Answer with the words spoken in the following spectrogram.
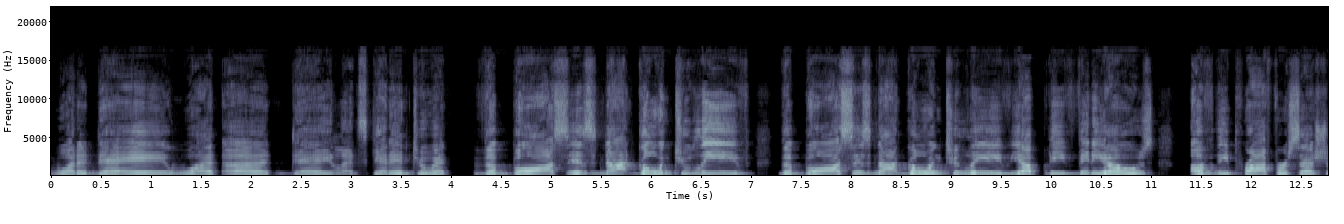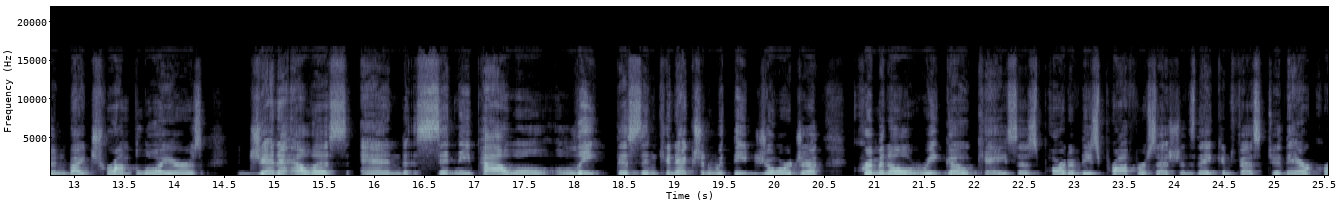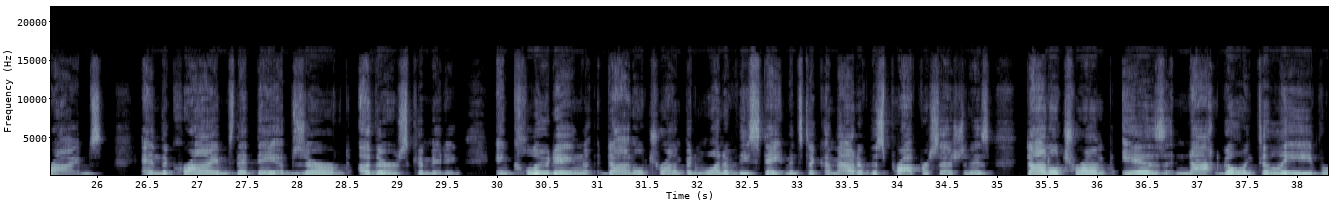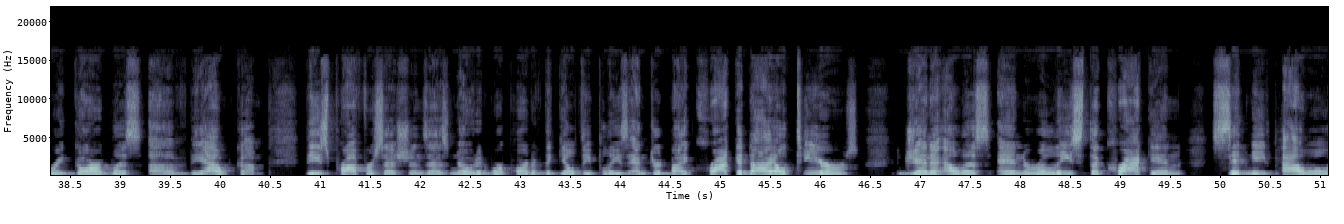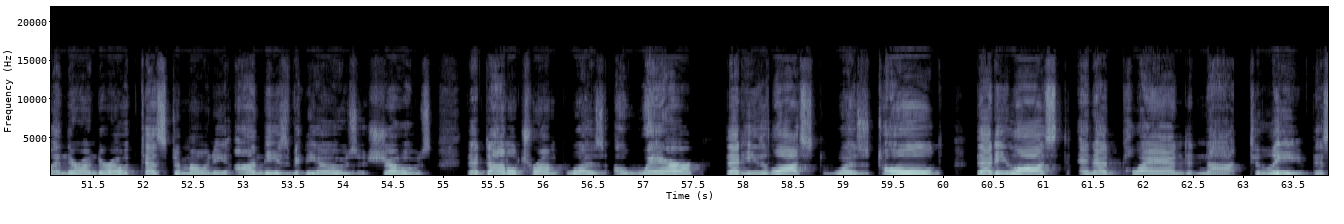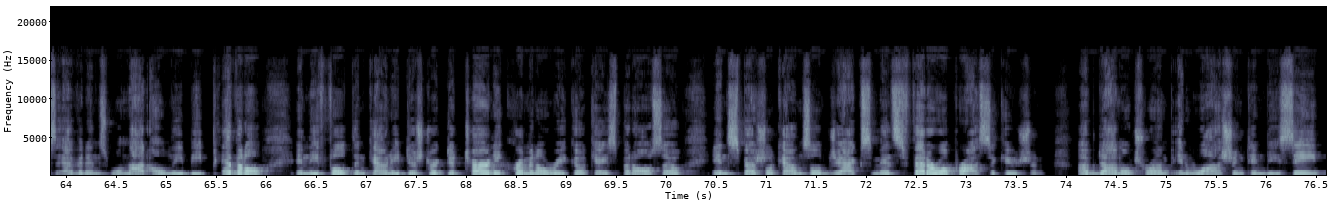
What a day. What a day. Let's get into it. The boss is not going to leave. The boss is not going to leave. Yup, the videos of the proffer session by Trump lawyers Jenna Ellis and Sidney Powell leaked. This in connection with the Georgia criminal RICO case. As part of these proffer sessions, they confessed to their crimes and the crimes that they observed others committing, including Donald Trump. And one of these statements to come out of this proffer session is Donald Trump is not going to leave regardless of the outcome. These proffer sessions, as noted, were part of the guilty pleas entered by Crocodile Tears, Jenna Ellis, and Release the Kraken, Sidney Powell. And their under oath testimony on these videos shows that Donald Trump was aware that he's lost, was told that he lost and had planned not to leave. This evidence will not only be pivotal in the Fulton County District Attorney criminal RICO case, but also in special counsel Jack Smith's federal prosecution of Donald Trump in Washington, D.C.,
